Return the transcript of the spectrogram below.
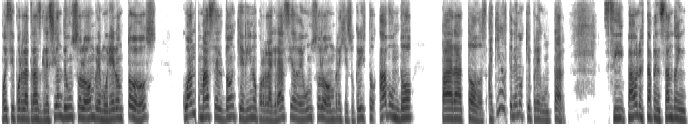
pues si por la transgresión de un solo hombre murieron todos, ¿cuánto más el don que vino por la gracia de un solo hombre, Jesucristo, abundó para todos? Aquí nos tenemos que preguntar si Pablo está pensando en,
